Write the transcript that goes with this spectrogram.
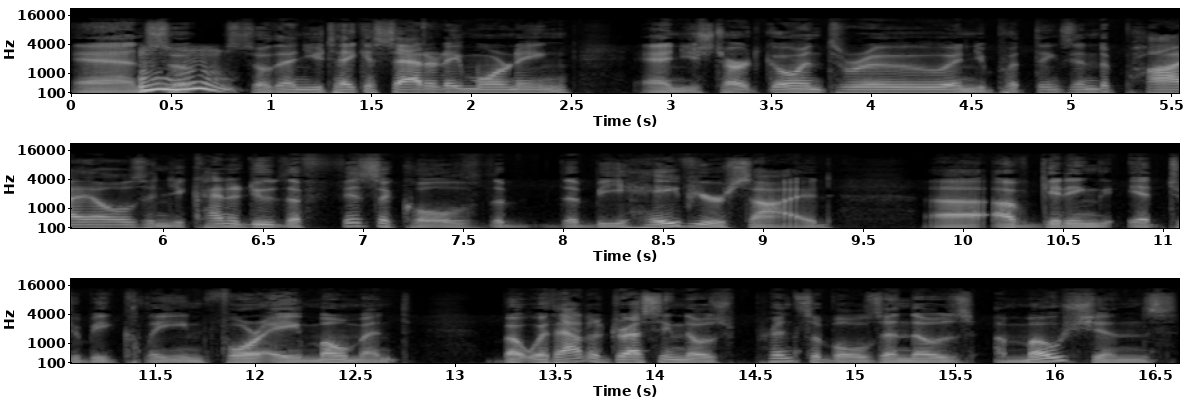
and Mm-hmm. so so then you take a Saturday morning and you start going through and you put things into piles and you kind of do the physical, the the behavior side uh, of getting it to be clean for a moment, but without addressing those principles and those emotions.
